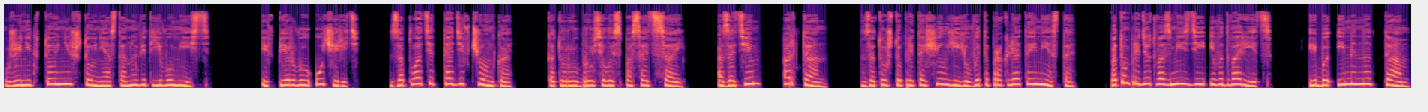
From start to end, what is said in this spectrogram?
уже никто и ничто не остановит его месть. И в первую очередь заплатит та девчонка, которую бросилась спасать Сай, а затем Артан за то, что притащил ее в это проклятое место. Потом придет возмездие и во дворец, ибо именно там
